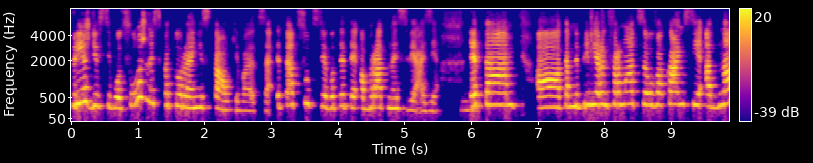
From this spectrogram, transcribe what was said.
прежде всего сложность, с которой они сталкиваются, это отсутствие вот этой обратной связи. Это, а, там, например, информация о вакансии одна,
